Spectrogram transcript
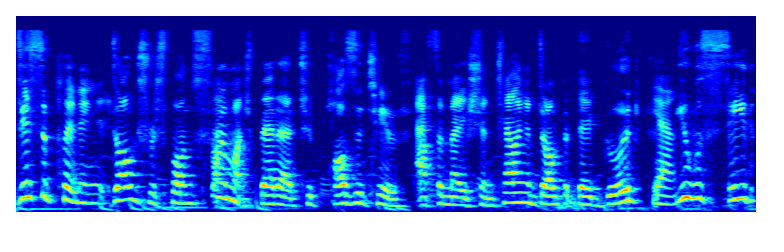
disciplining, dogs respond so much better to positive affirmation, telling a dog that they're good. Yeah. You will see the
